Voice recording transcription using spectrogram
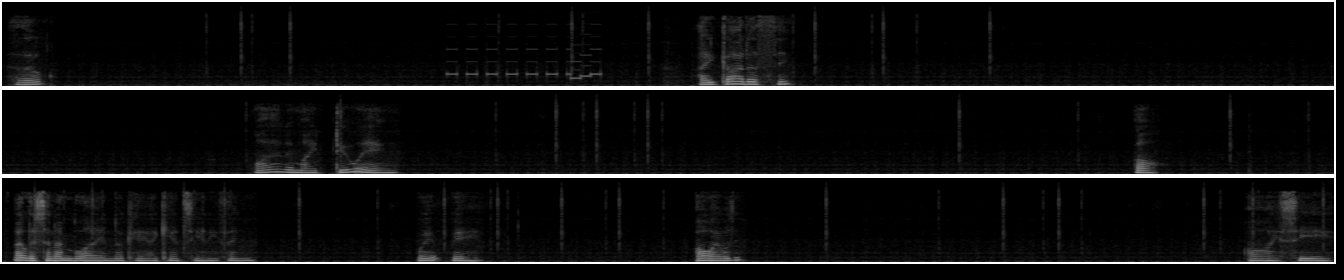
Hello? I gotta think. What am I doing? Oh. I listen, I'm blind. Okay, I can't see anything. Wait, wait. Oh, I wasn't. Oh, I see.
